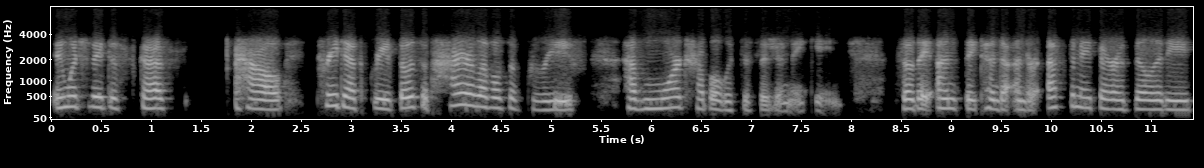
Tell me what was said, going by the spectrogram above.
in which they discuss how pre-death grief, those with higher levels of grief have more trouble with decision making. So they, they tend to underestimate their ability,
